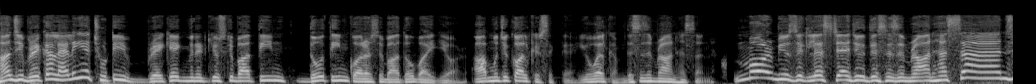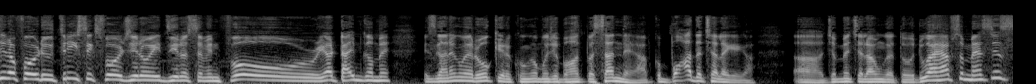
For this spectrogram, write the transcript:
हाँ जी ब्रेक ले लेंगे छोटी ब्रेक एक मिनट की उसके बाद तीन दो तीन कॉलर से बात हो पाएगी और। आप मुझे कॉल कर सकते हैं। You welcome this is Imran Hasan more music let's tell you this is Imran Hasan zero four two three six four zero eight zero seven four यार टाइम कम है। इस गाने को मैं रोक के रखूँगा मुझे बहुत पसंद है आपको बहुत अच्छा लगेगा। जब मैं चलाऊँगा तो do I have some message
